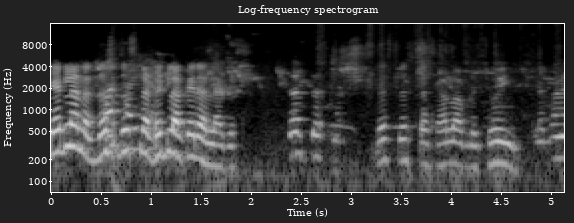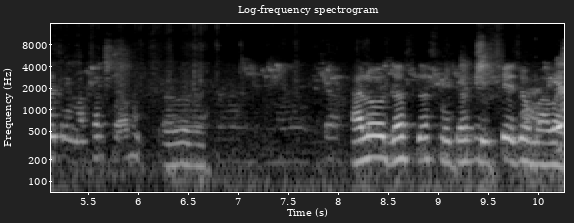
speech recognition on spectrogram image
કેટલાના? દસ, દસના ઢગલા કર્યા લાગે. દસ દસ ના હાલો આપણે જોઈ. હાલો દસ દસની ઢગલી છે જો માવા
